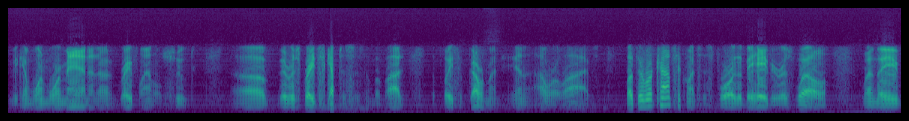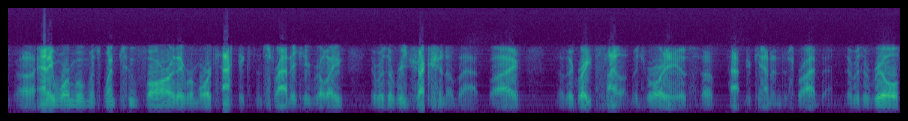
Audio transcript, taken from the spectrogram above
and become one more man in a gray flannel suit. Uh, there was great skepticism about the place of government in our lives. But there were consequences for the behavior as well. When the uh, anti-war movements went too far, they were more tactics than strategy. Really, there was a rejection of that by the great silent majority, as uh, Pat Buchanan described them. There was a real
